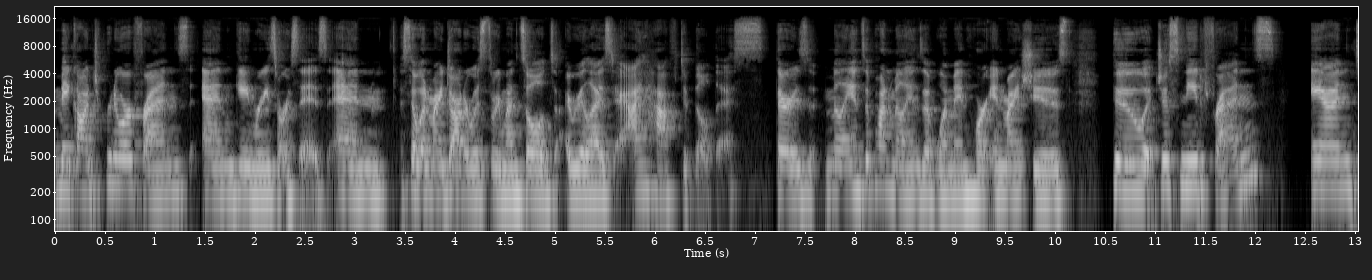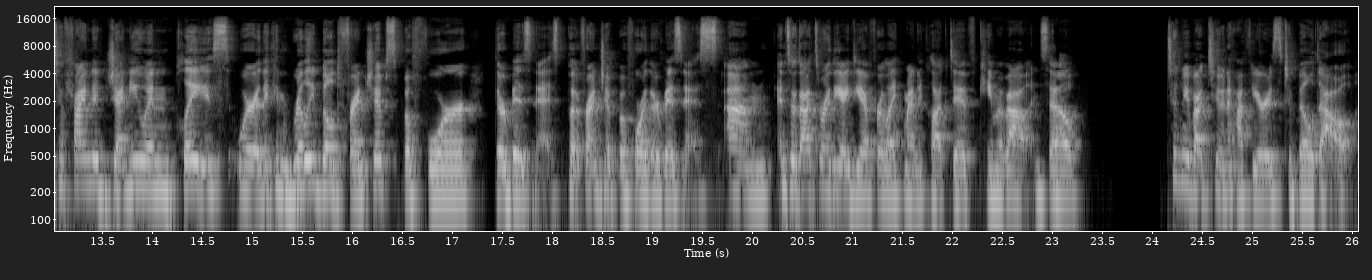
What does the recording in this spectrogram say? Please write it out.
make entrepreneur friends and gain resources. And so when my daughter was three months old, I realized I have to build this. There's millions upon millions of women who are in my shoes who just need friends and to find a genuine place where they can really build friendships before their business, put friendship before their business. Um, and so that's where the idea for Like Minded Collective came about. And so it took me about two and a half years to build out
